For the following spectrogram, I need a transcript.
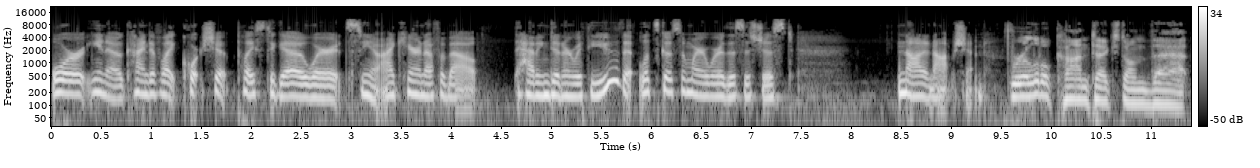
or, you know, kind of like courtship place to go where it's, you know, I care enough about having dinner with you that let's go somewhere where this is just, not an option. For a little context on that,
